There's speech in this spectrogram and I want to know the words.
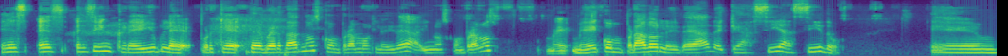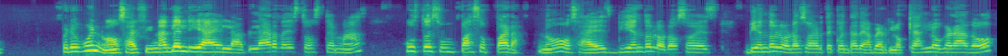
Es, es, es increíble porque de verdad nos compramos la idea y nos compramos me, he comprado la idea de que así ha sido. Em, pero bueno, o sea, al final del día el hablar de estos temas justo es un paso para, ¿no? O sea, es bien doloroso, es bien doloroso darte cuenta de, a ver, lo que has logrado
